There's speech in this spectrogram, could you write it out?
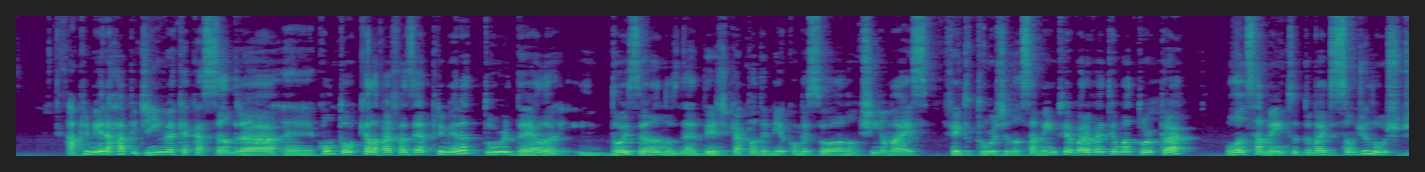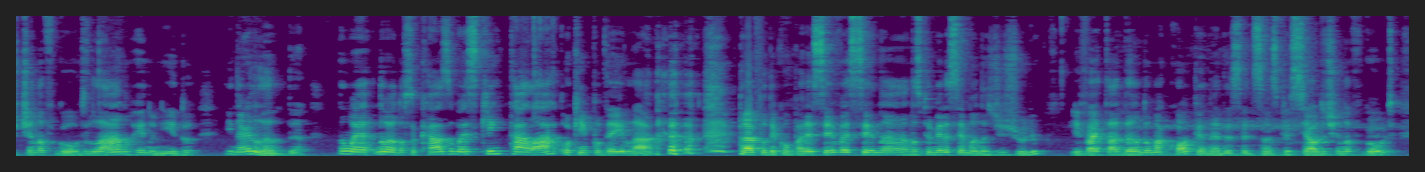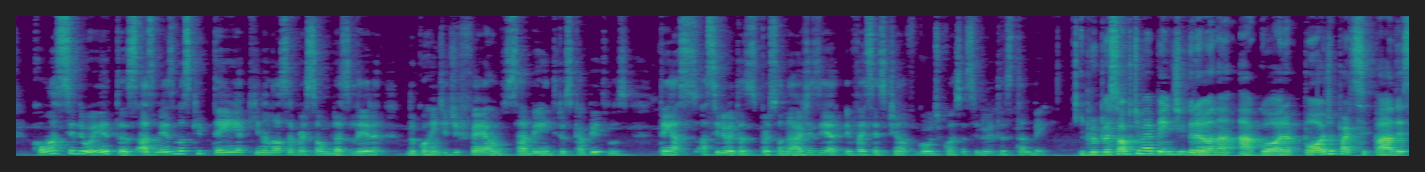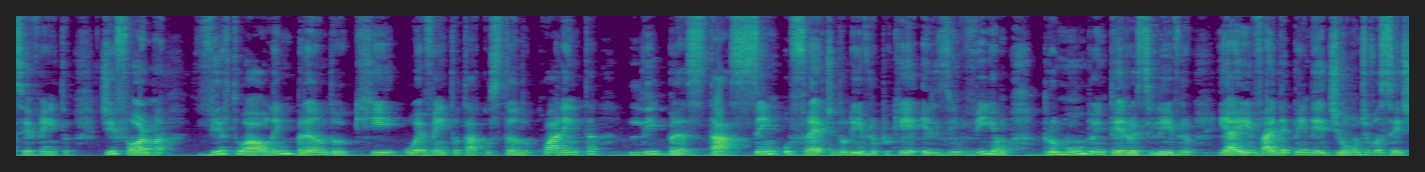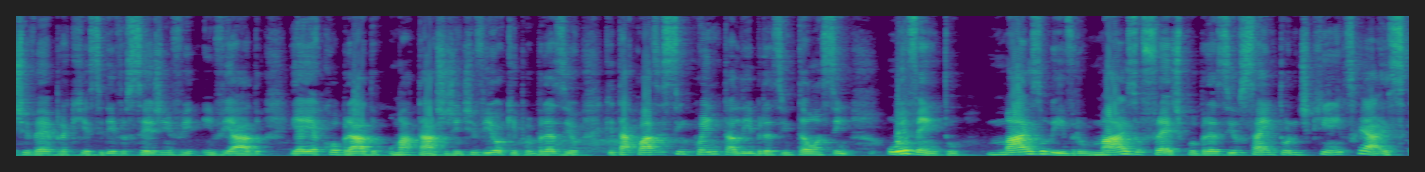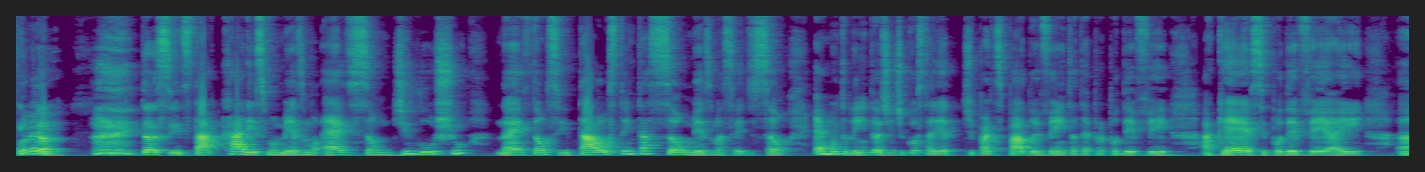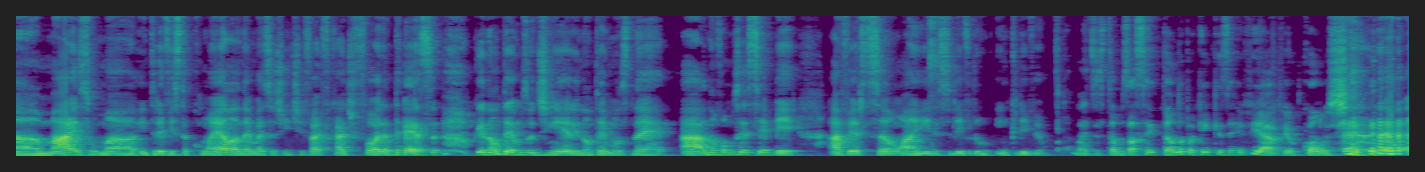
A primeira, rapidinho, é que a Cassandra é, contou que ela vai fazer a primeira tour dela em dois anos, né? Desde que a pandemia começou, ela não tinha mais feito tours de lançamento e agora vai ter uma tour para o lançamento de uma edição de luxo de Chain of Gold lá no Reino Unido e na Irlanda. Não é, não é o nosso caso, mas quem tá lá, ou quem puder ir lá, para poder comparecer, vai ser na, nas primeiras semanas de julho e vai estar tá dando uma cópia né, dessa edição especial do Chain of Gold com as silhuetas, as mesmas que tem aqui na nossa versão brasileira do Corrente de Ferro, sabe? Entre os capítulos, tem as, as silhuetas dos personagens e, a, e vai ser esse Chain of Gold com essas silhuetas também. E pro pessoal que tiver bem de grana agora, pode participar desse evento de forma virtual. Lembrando que o evento tá custando 40 libras, tá? Sem o frete do livro, porque eles enviam para o mundo inteiro esse livro e aí vai depender de onde você estiver para que esse livro seja envi enviado e aí é cobrado uma taxa. A gente viu aqui pro Brasil que tá quase 50 libras, então assim, o evento mais o livro, mais o frete pro Brasil sai em torno de 500 reais. Por então, então, assim, está caríssimo mesmo. É edição de luxo, né? Então, assim, tá ostentação mesmo essa edição. É muito lindo. A gente gostaria de participar do evento, até para poder ver a Cassie, poder ver aí uh, mais uma entrevista com ela, né? Mas a gente vai ficar de fora dessa, porque não temos o dinheiro e não temos, né? A, não vamos receber a versão aí desse livro incrível. Mas estamos aceitando para quem quiser enviar, viu? Conste.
